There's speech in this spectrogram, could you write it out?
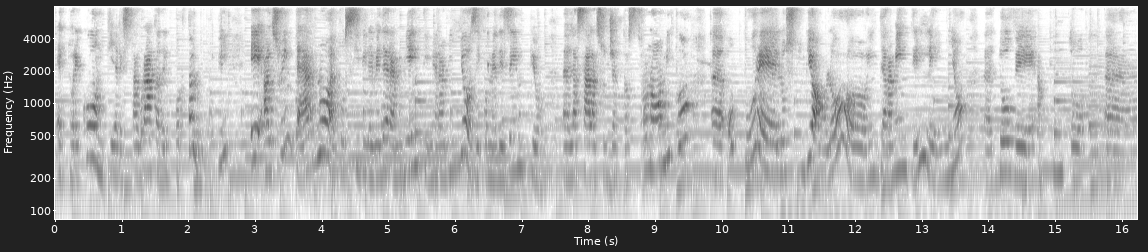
Ettore Conti e restaurata del Portalupi e al suo interno è possibile vedere ambienti meravigliosi come ad esempio eh, la sala soggetto astronomico eh, oppure lo studiolo interamente in legno eh, dove appunto eh,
